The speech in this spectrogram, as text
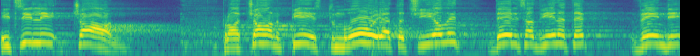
i cili çan, pra çan pjesë të mdhaja të qiellit, deri sa të vjene të vendi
